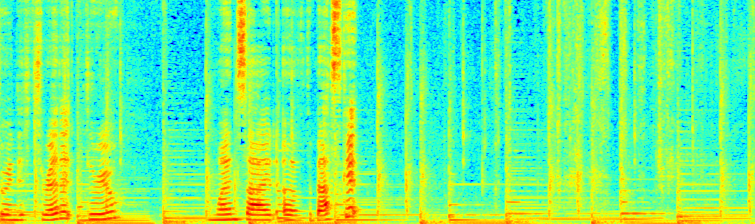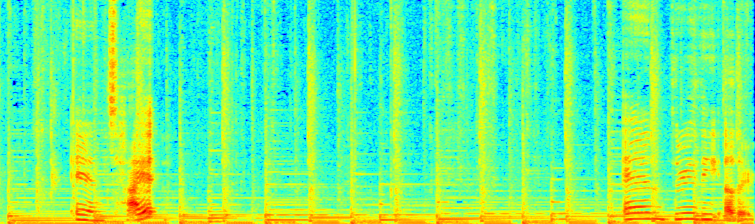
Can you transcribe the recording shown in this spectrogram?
Going to thread it through one side of the basket. And tie it. And through the other.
